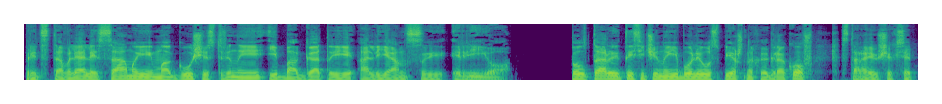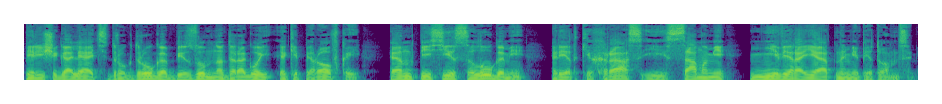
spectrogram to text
представляли самые могущественные и богатые альянсы Рио. Полторы тысячи наиболее успешных игроков, старающихся перещеголять друг друга безумно дорогой экипировкой, NPC с лугами, редких рас и самыми невероятными питомцами.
